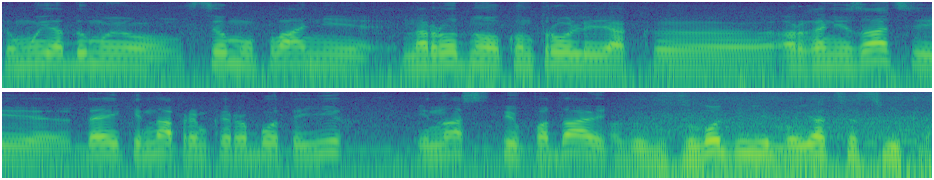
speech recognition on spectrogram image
Тому я думаю, в цьому плані народного контролю як е, організації деякі напрямки роботи їх і нас співпадають. Злодії бояться світла.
